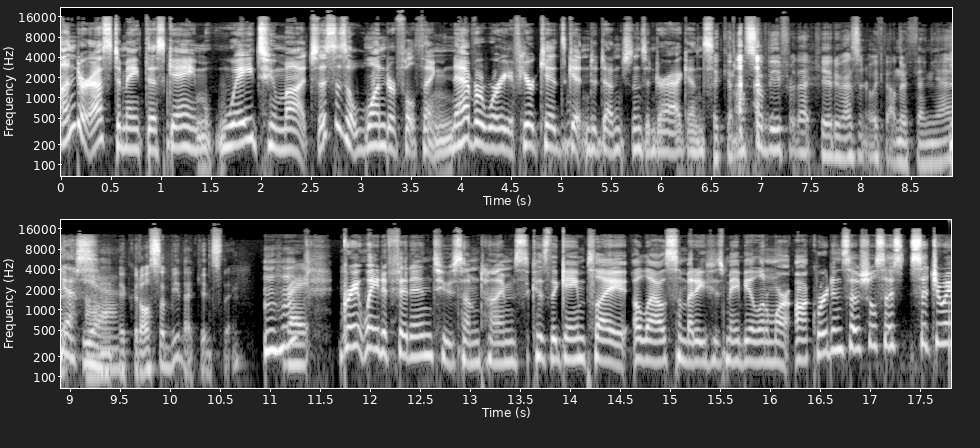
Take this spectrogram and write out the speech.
underestimate this game way too much this is a wonderful thing never worry if your kids get into dungeons and dragons It can also be for that kid who hasn't really found their thing yet. Yes. Um, Yeah. It could also be that kid's thing. Mhm. Right. great way to fit into sometimes because the gameplay allows somebody who's maybe a little more awkward in social si- situations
